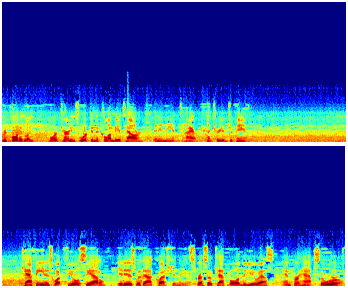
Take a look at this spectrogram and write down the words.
Reportedly, more attorneys work in the Columbia Tower than in the entire country of Japan. Caffeine is what fuels Seattle. It is without question the espresso capital of the U.S. and perhaps the world.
